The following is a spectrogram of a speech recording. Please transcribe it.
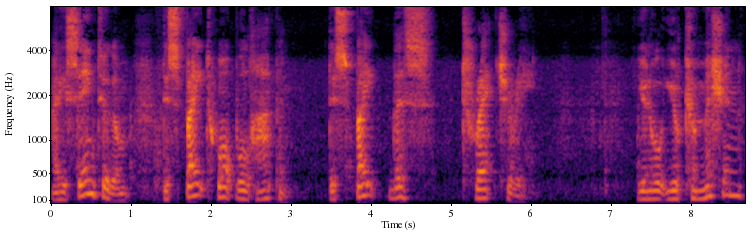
And he's saying to them, despite what will happen, despite this treachery, you know, your commission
